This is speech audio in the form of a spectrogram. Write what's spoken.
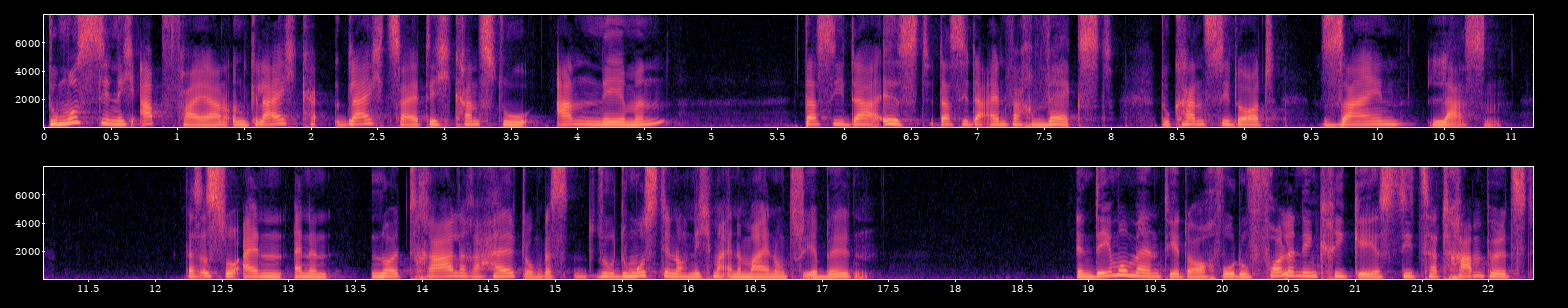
Du musst sie nicht abfeiern und gleich, gleichzeitig kannst du annehmen, dass sie da ist, dass sie da einfach wächst. Du kannst sie dort sein lassen. Das ist so ein, eine neutralere Haltung. Das, du, du musst dir noch nicht mal eine Meinung zu ihr bilden. In dem Moment jedoch, wo du voll in den Krieg gehst, sie zertrampelst,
